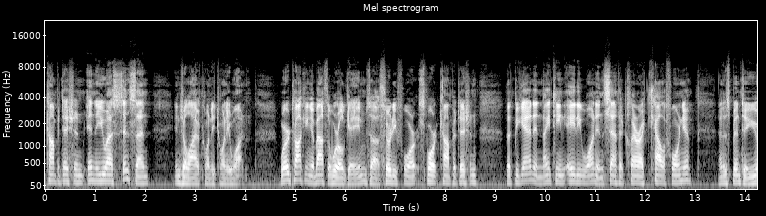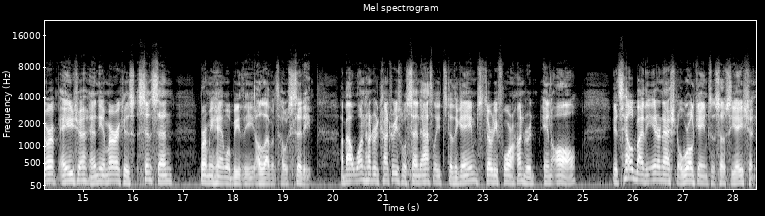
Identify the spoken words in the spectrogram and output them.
competition in the U.S. since then in July of 2021. We're talking about the World Games, a 34 sport competition that began in 1981 in Santa Clara, California, and has been to Europe, Asia, and the Americas since then. Birmingham will be the 11th host city. About 100 countries will send athletes to the Games, 3,400 in all. It's held by the International World Games Association,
